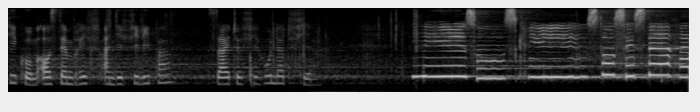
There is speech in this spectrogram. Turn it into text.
Kantikum aus dem Brief an die Philippa, Seite 404. Jesus Christus ist der Herr.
